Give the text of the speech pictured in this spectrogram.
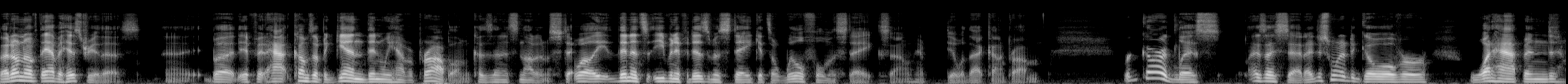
so I don't know if they have a history of this. Uh, but if it ha- comes up again, then we have a problem because then it's not a mistake. Well, then it's even if it is a mistake, it's a willful mistake. So we have to deal with that kind of problem. Regardless, as I said, I just wanted to go over what happened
